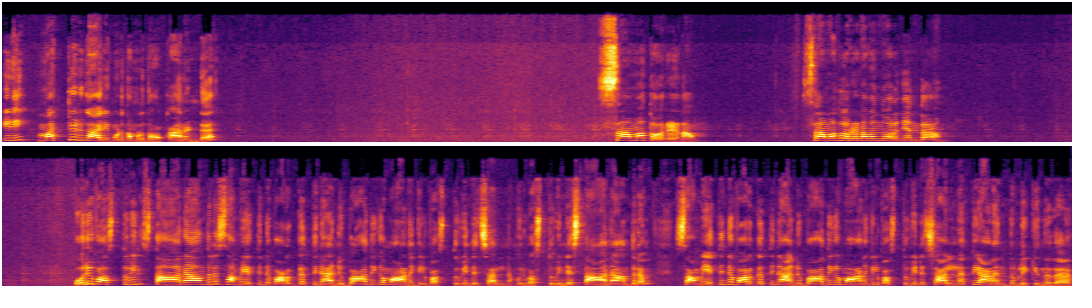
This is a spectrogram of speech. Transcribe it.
ഇനി മറ്റൊരു കാര്യം കൂടെ നമ്മൾ നോക്കാനുണ്ട്. സമതൊരണം. സമതൊരണം എന്ന് പറഞ്ഞാൽ എന്താ? ഒരു വസ്തുവിൽ സ്ഥാനാന്തര സമയത്തിന്റെ വർഗത്തിന് അനുപാതികമാണെങ്കിൽ വസ്തുവിന്റെ ചലനം. ഒരു വസ്തുവിന്റെ സ്ഥാനാന്തരം സമയത്തിന്റെ വർഗത്തിന് അനുപാതികമാണെങ്കിൽ വസ്തുവിന്റെ ചലനത്തെയാണ് എന്ത് വിളിക്കുന്നത്?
